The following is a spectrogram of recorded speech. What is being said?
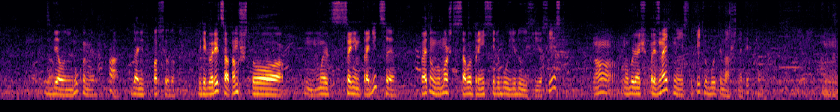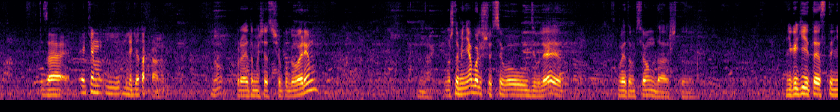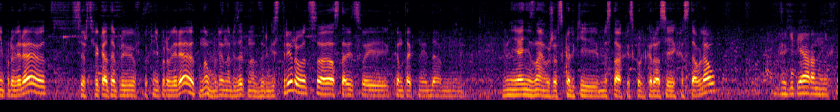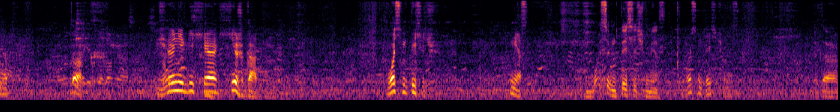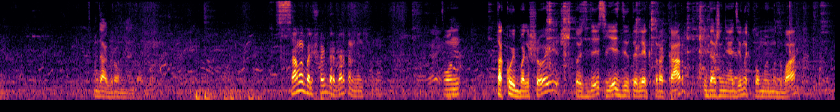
с белыми буквами, а, да, тут повсюду, где говорится о том, что мы ценим традиции, поэтому вы можете с собой принести любую еду, если ее съесть, но мы будем очень признательны, если пить вы будете наши напитки. За этим и блюдет охрана. Ну, про это мы сейчас еще поговорим. Ну, что меня больше всего удивляет в этом всем, да, что никакие тесты не проверяют, сертификаты о прививках не проверяют, но, блин, обязательно надо зарегистрироваться, оставить свои контактные данные. Я не знаю уже в скольки местах и сколько раз я их оставлял. GDPR на них нет. Так. Ну. Кёнигихе Хишгаттен. 8 тысяч мест. 8 тысяч мест. 8 тысяч мест. Это, да, огромная толпа. Самый большой Бергартен Мюнхена. Он такой большой, что здесь ездит электрокар, и даже не один, их, по-моему, два,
